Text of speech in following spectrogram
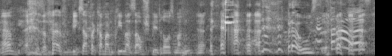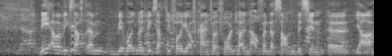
Ja, also, wie gesagt, da kann man ein prima Saufspiel draus machen. Ja. Prost. Prost! Nee, aber wie gesagt, ähm, wir wollten euch, wie gesagt, die Folge auf keinen Fall vorenthalten, auch wenn der Sound ein bisschen, äh, ja,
